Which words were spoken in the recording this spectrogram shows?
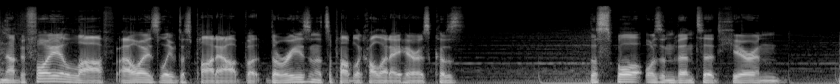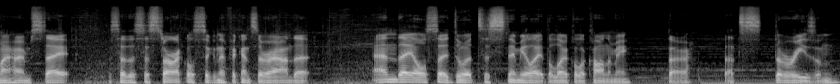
Now, before you laugh, I always leave this part out, but the reason it's a public holiday here is because the sport was invented here in my home state, so there's historical significance around it. And they also do it to stimulate the local economy. So that's the reason.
